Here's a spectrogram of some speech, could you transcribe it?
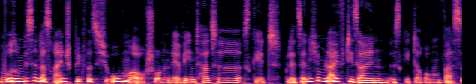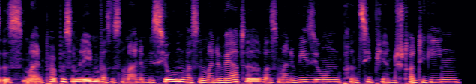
wo so ein bisschen das reinspielt, was ich oben auch schon erwähnt hatte. Es geht letztendlich um Live-Design. Es geht darum, was ist mein Purpose im Leben, was ist meine Mission, was sind meine Werte, was sind meine Visionen, Prinzipien, Strategien,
